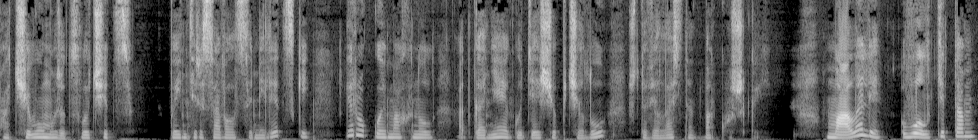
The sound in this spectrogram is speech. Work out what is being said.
А чего может случиться? Поинтересовался Милецкий и рукой махнул, отгоняя гудящую пчелу, что велась над макушкой. Мало ли, волки там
